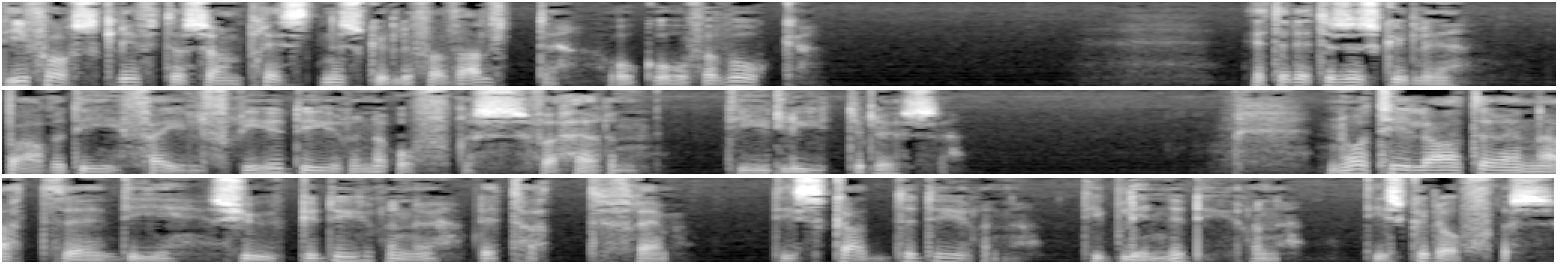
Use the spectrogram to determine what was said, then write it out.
De forskrifter som prestene skulle forvalte og overvåke. Etter dette så skulle bare de feilfrie dyrene ofres for Herren, de lyteløse. Nå tillater en at eh, de sjuke dyrene ble tatt frem, de skadde dyrene, de blinde dyrene, de skulle ofres.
